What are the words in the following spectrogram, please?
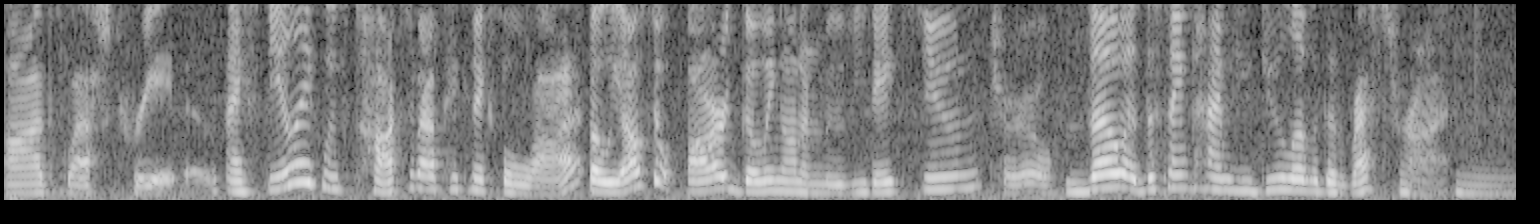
odd slash creative. I feel like we've talked about picnics a lot, but we also are going on a movie date soon. true. Though at the same time, you do love a good restaurant. Hmm.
